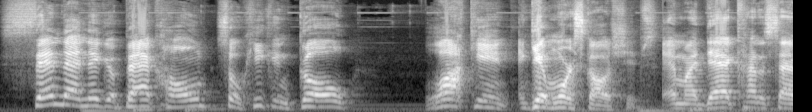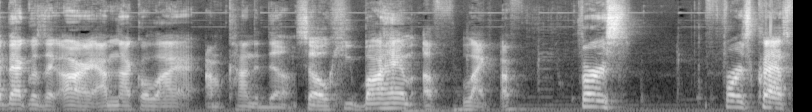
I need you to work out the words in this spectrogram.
send that nigga back home so he can go lock in and get more scholarships. And my dad kind of sat back was like, all right, I'm not gonna lie, I'm kind of dumb. So he bought him a like a first first class,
